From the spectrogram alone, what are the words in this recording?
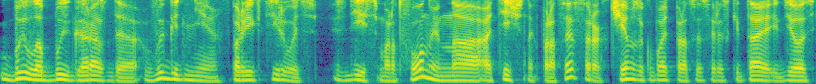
было бы гораздо выгоднее проектировать здесь смартфоны на отечественных процессорах, чем закупать процессоры из Китая и делать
